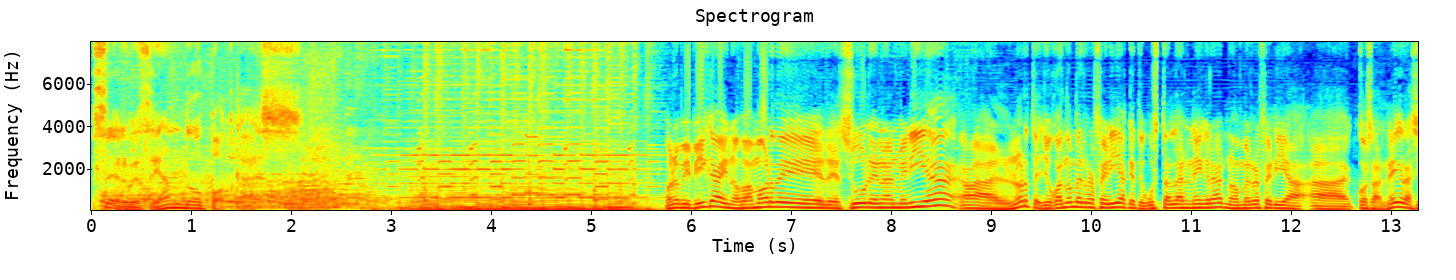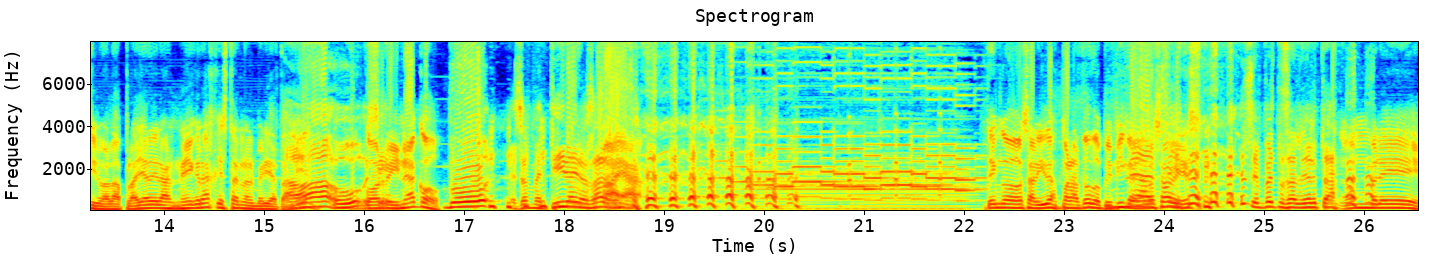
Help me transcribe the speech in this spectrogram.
Cerveceando Podcast. Bueno, Pipica, y nos vamos de- del sur en Almería al norte. Yo cuando me refería a que te gustan las negras, no me refería a cosas negras, sino a la playa de las negras que está en Almería también. Ah, uh, sí. Eso es mentira y lo sabes. Vaya. Tengo salidas para todo, Pipica, ya lo sabes. Siempre estás alerta. Hombre,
